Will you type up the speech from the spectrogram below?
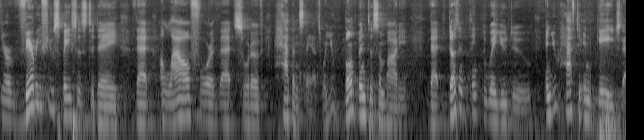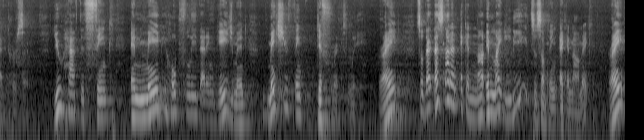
There are very few spaces today that allow for that sort of happenstance where you bump into somebody that doesn't think the way you do and you have to engage that person. You have to think and maybe hopefully that engagement makes you think differently, right? So that, that's not an economic, it might lead to something economic, right?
